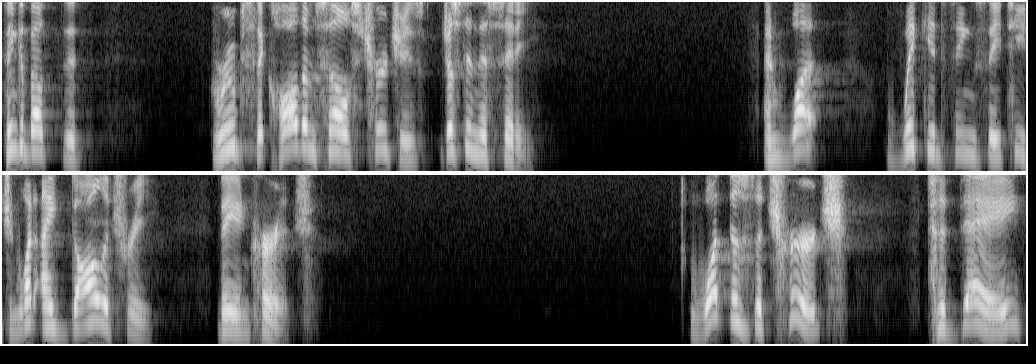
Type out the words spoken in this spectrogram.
Think about the groups that call themselves churches just in this city and what wicked things they teach and what idolatry they encourage. What does the church today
